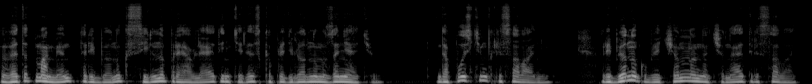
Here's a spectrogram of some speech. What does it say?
в этот момент ребенок сильно проявляет интерес к определенному занятию. Допустим, к рисованию. Ребенок увлеченно начинает рисовать.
